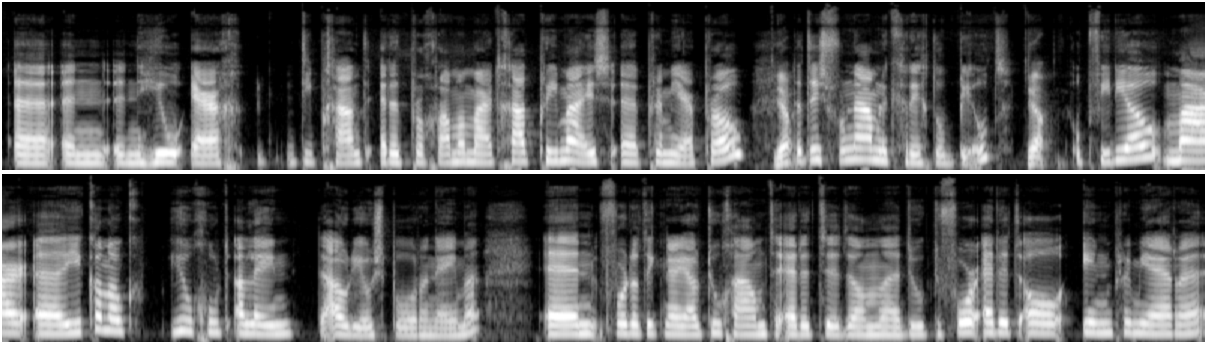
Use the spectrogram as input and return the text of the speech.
eh, een, een heel erg diepgaand editprogramma. Maar het gaat prima, is eh, Premiere Pro. Ja. Dat is voornamelijk gericht op beeld, Ja. op video. Maar eh, je kan ook heel goed alleen de audiosporen nemen. En voordat ik naar jou toe ga om te editen, dan eh, doe ik de vooredit al in Premiere.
